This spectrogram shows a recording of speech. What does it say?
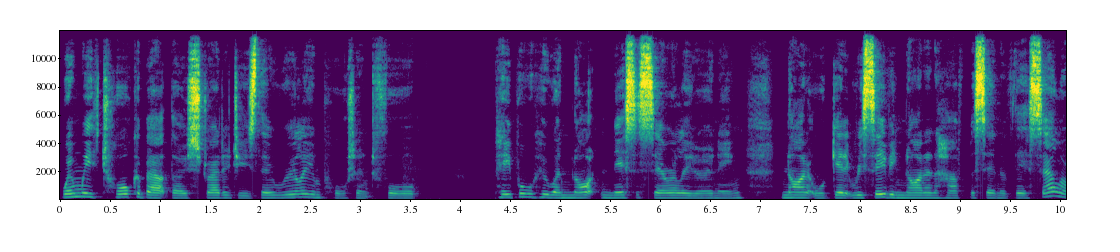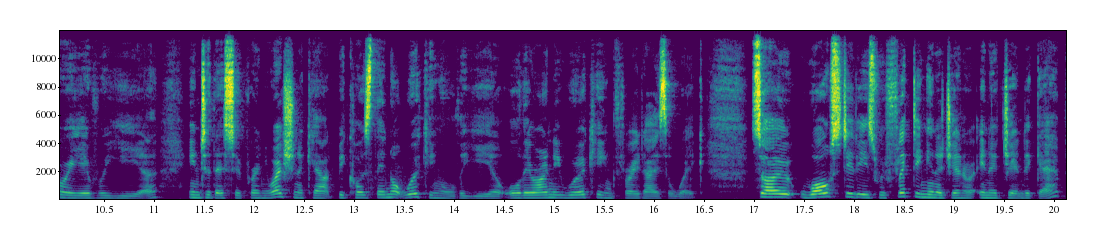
when we talk about those strategies, they're really important for people who are not necessarily earning nine or get receiving nine and a half percent of their salary every year into their superannuation account because they're not working all the year or they're only working three days a week. So whilst it is reflecting in a, gener- in a gender gap,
